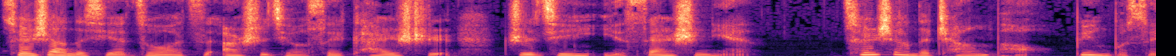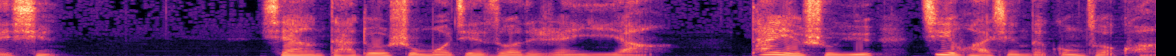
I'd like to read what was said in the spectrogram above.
村上的写作自二十九岁开始，至今已三十年。村上的长跑并不随性，像大多数摩羯座的人一样，他也属于计划性的工作狂。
